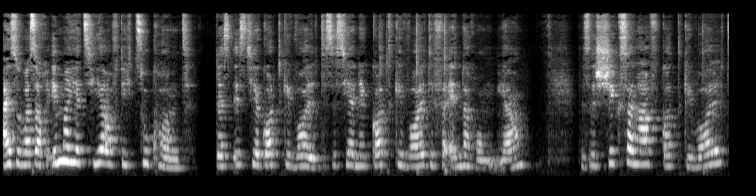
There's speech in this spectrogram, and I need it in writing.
Also was auch immer jetzt hier auf dich zukommt, das ist hier Gott gewollt. Das ist hier eine Gott gewollte Veränderung. Ja? Das ist schicksalhaft, Gott gewollt.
